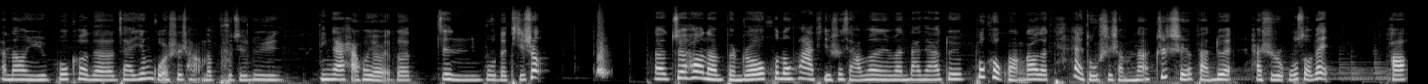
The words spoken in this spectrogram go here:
相当于播客的在英国市场的普及率应该还会有一个进一步的提升。那最后呢？本周互动话题是想问一问大家对播客广告的态度是什么呢？支持、反对还是无所谓？好，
